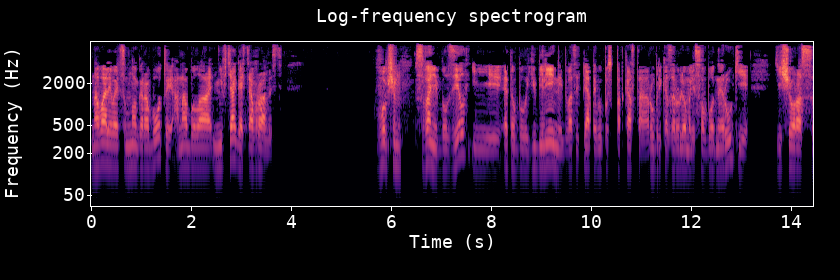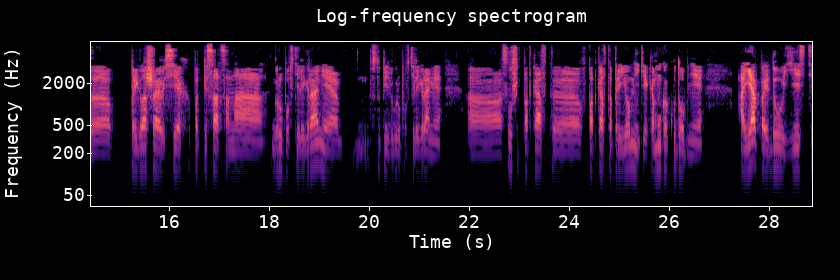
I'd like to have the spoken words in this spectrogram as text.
наваливается много работы, она была не в тягость, а в радость. В общем, с вами был Зел, и это был юбилейный 25-й выпуск подкаста рубрика «За рулем или свободные руки». Еще раз э, приглашаю всех подписаться на группу в Телеграме, вступить в группу в Телеграме, э, слушать подкаст э, в подкастоприемнике, кому как удобнее. А я пойду есть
